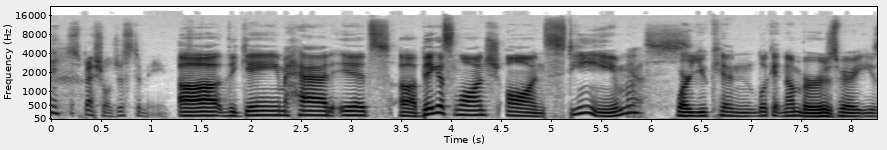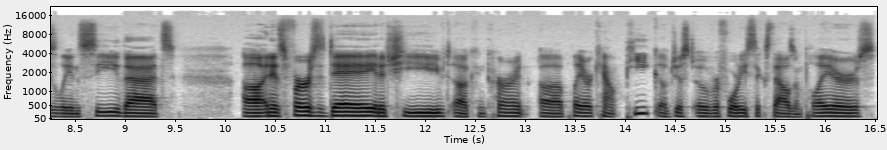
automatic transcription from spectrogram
Special just to me. Uh, the game had its uh, biggest launch on Steam, Yes. where you can look at numbers very easily and see that uh, in its first day, it achieved a concurrent uh, player count peak of just over 46,000 players.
